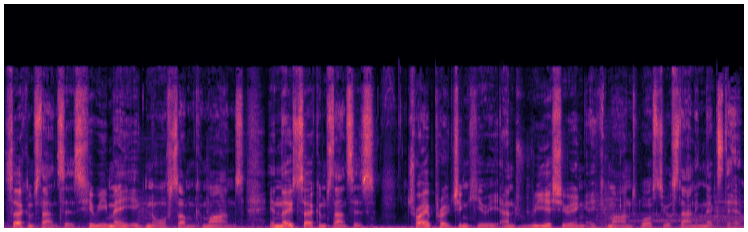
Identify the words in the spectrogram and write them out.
circumstances, Huey may ignore some commands. In those circumstances, try approaching Huey and reissuing a command whilst you're standing next to him.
